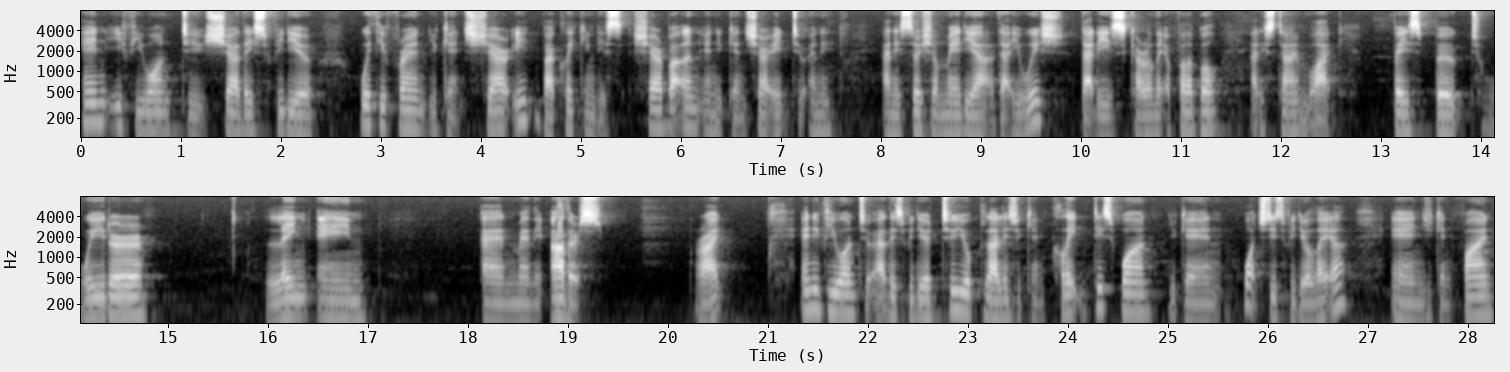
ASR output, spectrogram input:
and if you want to share this video with your friend you can share it by clicking this share button and you can share it to any any social media that you wish that is currently available at this time like Facebook, Twitter, LinkedIn and many others right? And if you want to add this video to your playlist you can click this one. You can watch this video later and you can find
